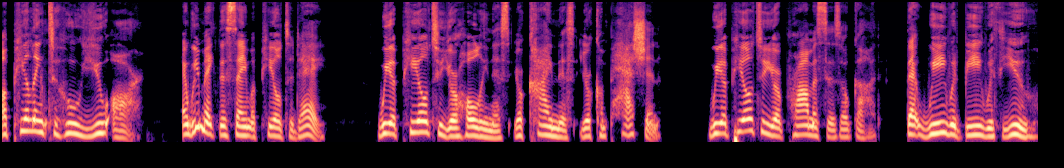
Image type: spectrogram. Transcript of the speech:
appealing to who you are. And we make this same appeal today. We appeal to your holiness, your kindness, your compassion. We appeal to your promises, O oh God, that we would be with you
